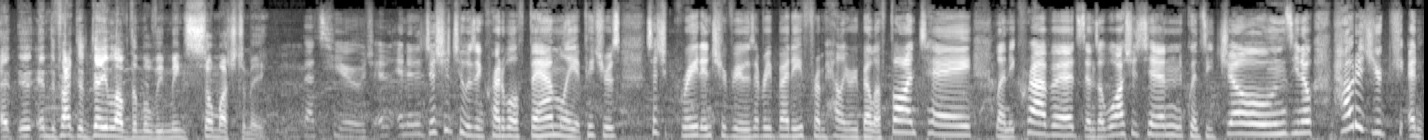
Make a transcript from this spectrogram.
and the fact that they love the movie means so much to me. That's huge. And, and in addition to his incredible family, it features such great interviews. Everybody from Hilary Belafonte, Lenny Kravitz, Denzel Washington, Quincy Jones. You know, how did you, and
